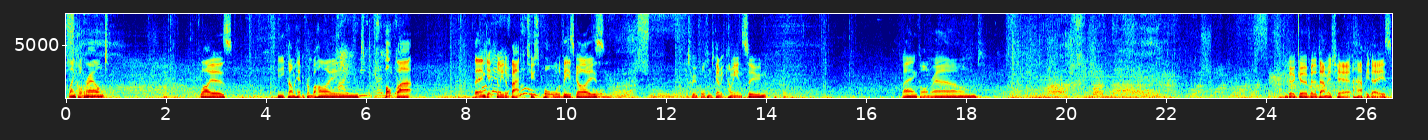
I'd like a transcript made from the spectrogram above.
Flank on round. Flyers. Can you come hit him from behind? Pop that. Then get Khalida back to support all of these guys. This reinforcement's going to be coming in soon. Flank on round. Can do a good bit of damage here. Happy days.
